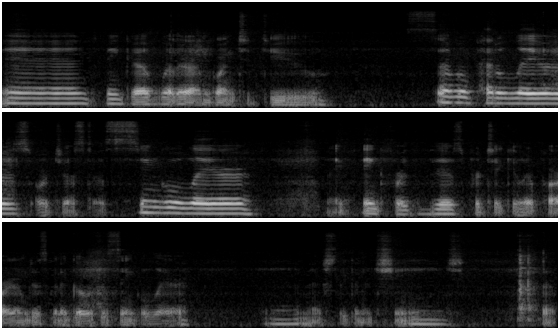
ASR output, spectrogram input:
And think of whether I'm going to do several petal layers or just a single layer. I think for this particular part, I'm just going to go with a single layer. And I'm actually going to change that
